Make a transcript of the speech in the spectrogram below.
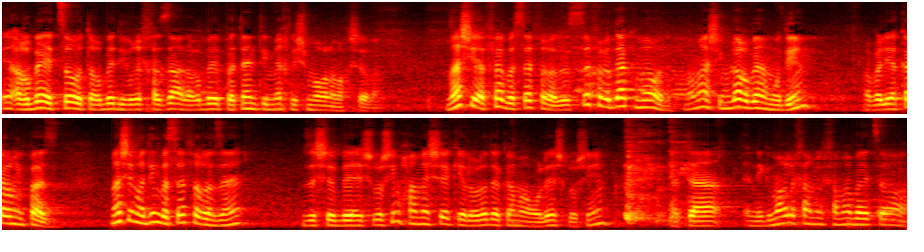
הרבה עצות, הרבה דברי חז"ל, הרבה פטנטים איך לשמור על המחשבה. מה שיפה בספר הזה, זה ספר דק מאוד, ממש עם לא הרבה עמודים, אבל יקר מפז. מה שמדהים בספר הזה, זה שב-35 שקל, או לא יודע כמה עולה, 30, אתה, נגמר לך המלחמה ביצר הרע.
